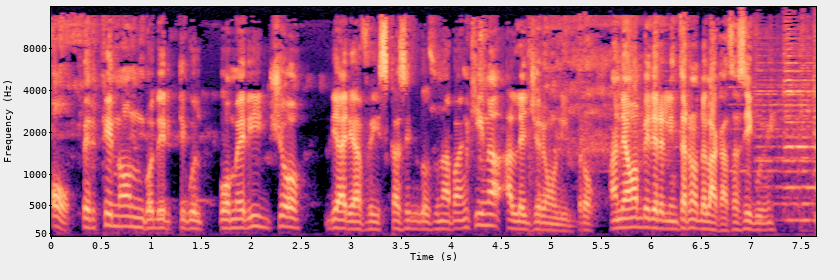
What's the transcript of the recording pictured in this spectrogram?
o perché non goderti quel pomeriggio di aria fresca seduto su una panchina a leggere un libro. Andiamo a vedere l'interno della casa, seguimi.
